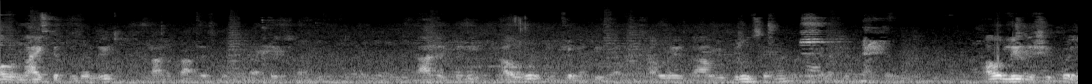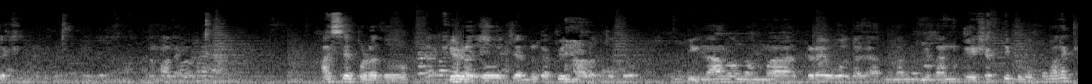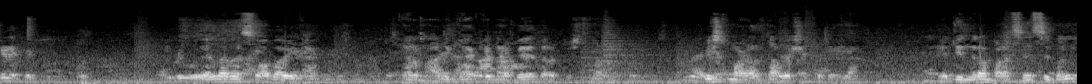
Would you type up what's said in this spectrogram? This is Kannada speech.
ಅವ್ರ ನಾಯಕತ್ವದಲ್ಲಿ ನಾನು ಕಾಂಗ್ರೆಸ್ ಪಕ್ಷದ ಅಧ್ಯಕ್ಷರಾಗಿ ನಾನಿರ್ತೀನಿ. ಅವರು ಮುಖ್ಯಮಂತ್ರಿ ಇದ್ದಾರೆ. ಅವರು ನಾವಿಬ್ಬರೂ ಸೇರಿ ಎಲೆಕ್ಷನ್ ಮಾಡ್ತೇವೆ ಅವ್ರ ಲೀಡರ್ಶಿಪ್ ಎಲೆಕ್ಷನ್ ಅನುಮಾನ ಆಸೆ ಪಡೋದು, ಕೇಳೋದು, ಜನರಿಗೆ ಅಪೀಲ್ ಮಾಡೋದು. ಈಗ ನಾನು ನಮ್ಮ ಕಡೆ ಹೋದಾಗ ನನ್ಗೆ ನನಗೆ ಶಕ್ತಿ ಕೊಡುತ್ತೆ ನಾನು ಕೇಳಬೇಕು ಇದು ಎಲ್ಲರ ಸ್ವಾಭಾವಿಕ ಧರ್ಮ. ಅದಕ್ಕೆ ಯಾಕೆ ನಾವು ಬೇರೆ ಥರ ಟ್ವಿಸ್ಟ್ ಮಾಡಬೇಕು? ಟ್ವಿಸ್ಟ್ ಮಾಡೋಂಥ ಅವಶ್ಯಕತೆ ಇಲ್ಲ. ಯತೀಂದ್ರ ಬಹಳ ಸೆನ್ಸಿಬಲ್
